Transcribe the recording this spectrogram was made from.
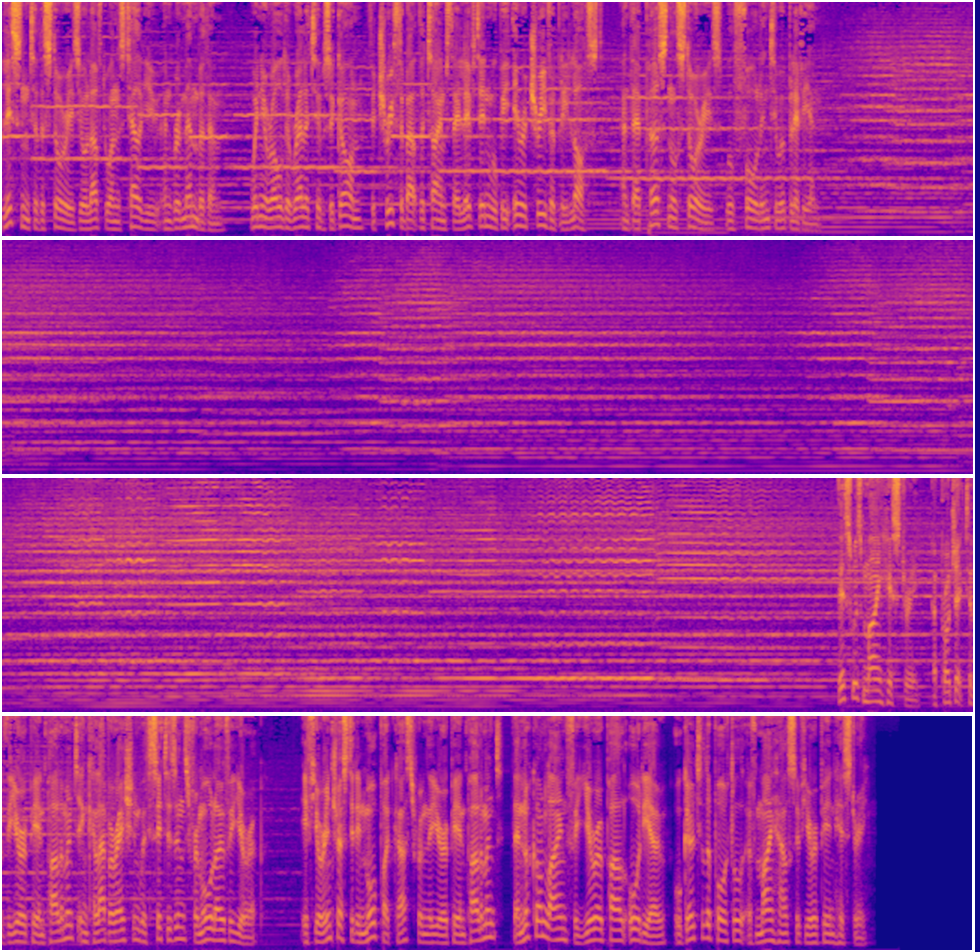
Listen to the stories your loved ones tell you and remember them. When your older relatives are gone, the truth about the times they lived in will be irretrievably lost, and their personal stories will fall into oblivion. This was My History, a project of the European Parliament in collaboration with citizens from all over Europe. If you're interested in more podcasts from the European Parliament, then look online for Europarl Audio or go to the portal of My House of European History.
